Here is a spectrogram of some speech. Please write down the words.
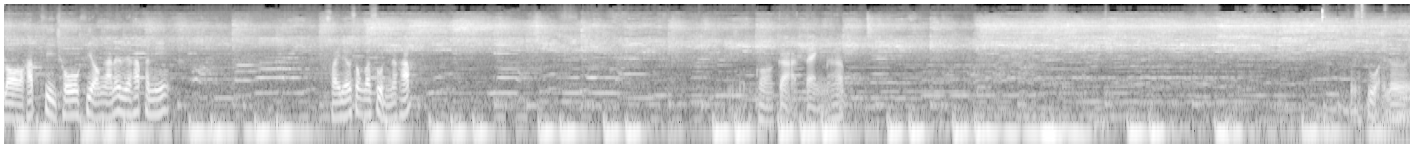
หล่อๆครับ ขี่โชว์ขี่ออกงานได้เลยครับคันนี้ ไฟเลี้ยวทรงกระสุนนะครับกออากาศแต่งนะครับ สวยเลย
